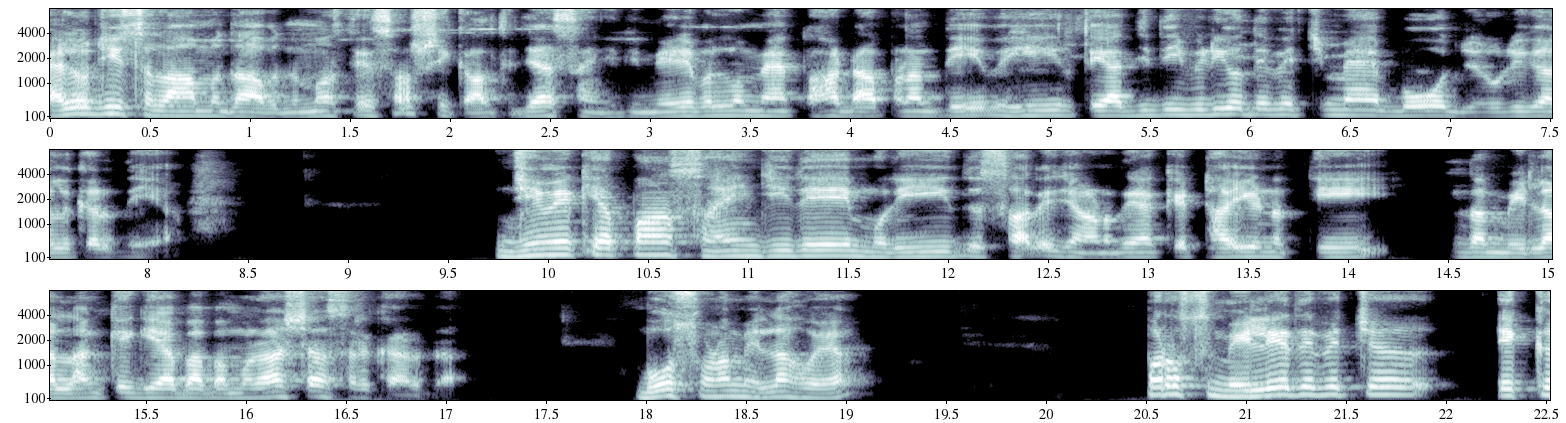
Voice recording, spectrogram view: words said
ਹੈਲੋ ਜੀ, ਸਲਾਮ, ਅਦਾਬ, ਨਮਸਤੇ, ਸਤਿ ਸ਼੍ਰੀ ਅਕਾਲ ਤੇ ਜੈ ਸਾਈਂ ਜੀ ਦੀ। ਮੇਰੇ ਵੱਲੋਂ ਮੈਂ ਤੁਹਾਡਾ ਆਪਣਾ ਦੇਵ ਹੀਰ ਤੇ ਅੱਜ ਦੀ ਵੀਡੀਓ ਦੇ ਵਿੱਚ ਮੈਂ ਬਹੁਤ ਜ਼ਰੂਰੀ ਗੱਲ ਕਰਦੀ ਆ। ਜਿਵੇਂ ਕਿ ਆਪਾਂ ਸਾਈਂ ਜੀ ਦੇ ਮੁਰੀਦ ਸਾਰੇ ਜਾਣਦੇ ਆ ਕਿ 28 29 ਦਾ ਮੇਲਾ ਲੰਘ ਕੇ ਗਿਆ ਬਾਬਾ ਮੁਰਾਦ ਸ਼ਾਹ ਸਰਕਾਰ ਦਾ। ਬਹੁਤ ਸੋਹਣਾ ਮੇਲਾ ਹੋਇਆ। ਪਰ ਉਸ ਮੇਲੇ ਦੇ ਵਿੱਚ ਇੱਕ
